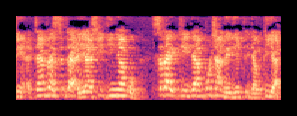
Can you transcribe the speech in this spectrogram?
တွင်အကြမ်းဖက်စစ်တပ်အရာရှိကြီးများကိုစစ်တိုက်တင် जा ပို့ချနေခြင်းဖြစ်ကြောင်းသိရတယ်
